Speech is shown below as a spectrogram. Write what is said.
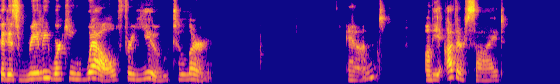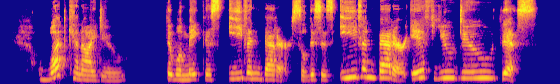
that is really working well for you to learn? And on the other side, what can I do that will make this even better. So, this is even better if you do this.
